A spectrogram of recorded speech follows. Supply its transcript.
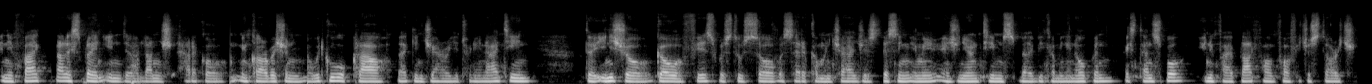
And in fact, I'll explain in the lunch article in collaboration with Google Cloud back in January 2019. The initial goal of Feast was to solve a set of common challenges facing engineering teams by becoming an open, extensible, unified platform for feature storage.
